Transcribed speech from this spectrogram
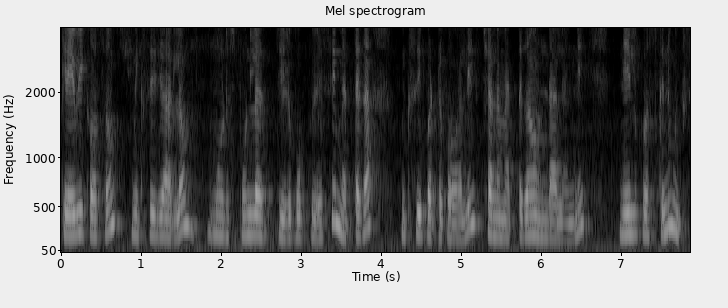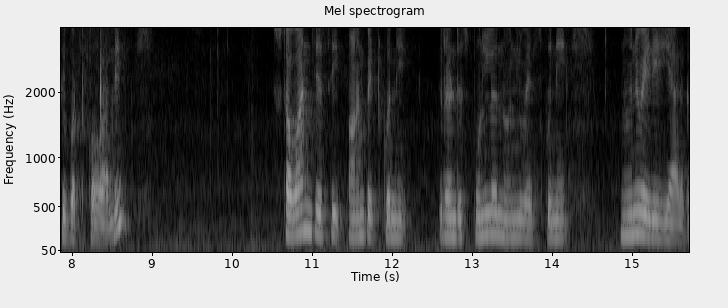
గ్రేవీ కోసం మిక్సీ జార్లో మూడు స్పూన్ల జీడిపప్పు వేసి మెత్తగా మిక్సీ పట్టుకోవాలి. చాలా మెత్తగా ఉండాలండి. నీళ్ళు పోసుకొని మిక్సీ పట్టుకోవాలి. స్టవ్ ఆన్ చేసి పాన్ పెట్టుకొని రెండు స్పూన్ల నూనె వేసుకుని నూనె వేడయ్యాక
